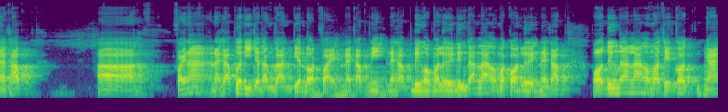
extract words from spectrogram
นะครับไฟหน้านะครับ เพื่อที่จะทำการเปลี่ยนหลอดไฟนะครับนี่นะครับ ดึงออกมาเลยดึงด้านล่างออกมาก่อนเลยนะครับ พอดึงด้านล่างออกมาเสร็จก็ง้าง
